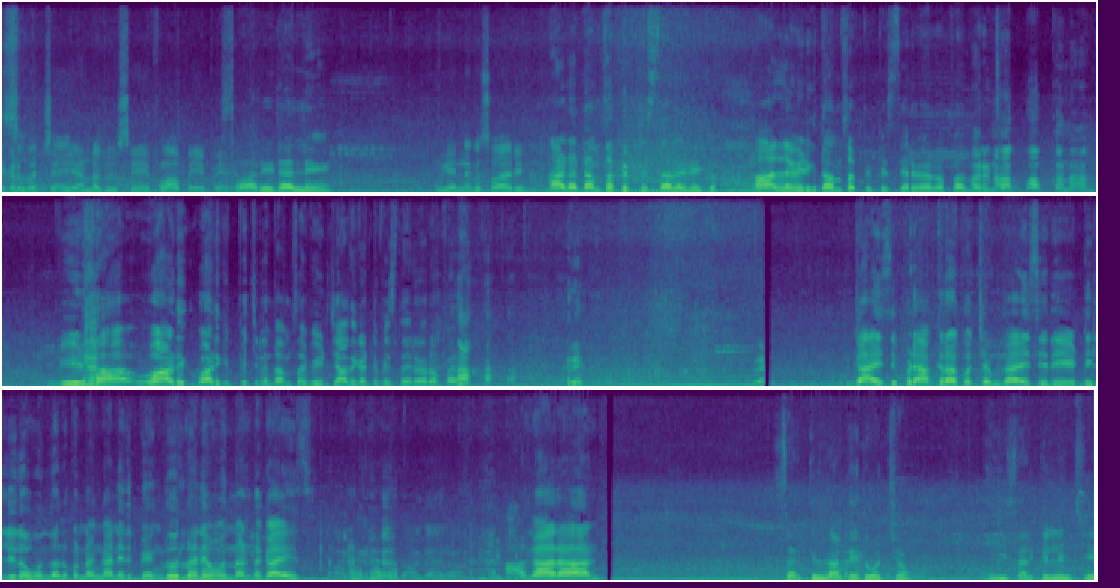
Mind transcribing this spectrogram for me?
ఇక్కడికి వచ్చి ఎండ చూసి ఫ్లాప్ అయిపోయాడు. సారీ డార్లింగ్ ఇంకెందుకు సారీ? ఆడ థమ్స్అప్ ఇప్పిస్తాలే నీకు. వాళ్ళే వీడికి థమ్స్అప్ ఇప్పిస్తారు ఇరవై రూపాయలు మరి. నాకు వీడు వాడికి వాడికి ఇప్పించిన థమ్స్అప్ వీడి చేత కట్టిపిస్తారు ఇరవై రూపాయలు. గాయస్ ఇప్పుడే అగ్రాకి వచ్చాం. గాయస్ ఇది ఢిల్లీలో ఉంది అనుకున్నాం కానీ ఇది బెంగళూరులోనే ఉందంట గాయస్ ఆగారా? సర్కిల్ దాకా అయితే వచ్చాం. ఈ సర్కిల్ నుంచి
